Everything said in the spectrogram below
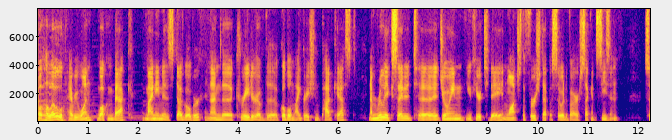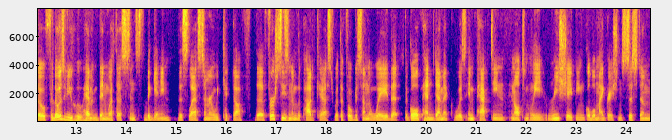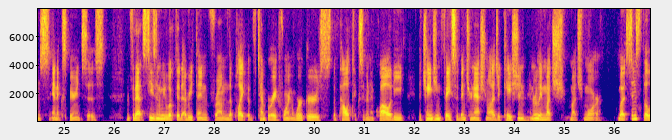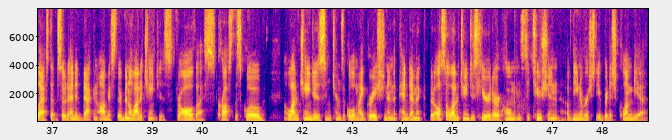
Well, hello, everyone. Welcome back. My name is Doug Ober, and I'm the creator of the Global Migration Podcast. And I'm really excited to join you here today and launch the first episode of our second season. So, for those of you who haven't been with us since the beginning, this last summer we kicked off the first season of the podcast with a focus on the way that the global pandemic was impacting and ultimately reshaping global migration systems and experiences. And for that season, we looked at everything from the plight of temporary foreign workers, the politics of inequality, the changing face of international education, and really much, much more. But since the last episode ended back in August, there have been a lot of changes for all of us across this globe. A lot of changes in terms of global migration and the pandemic, but also a lot of changes here at our home institution of the University of British Columbia.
